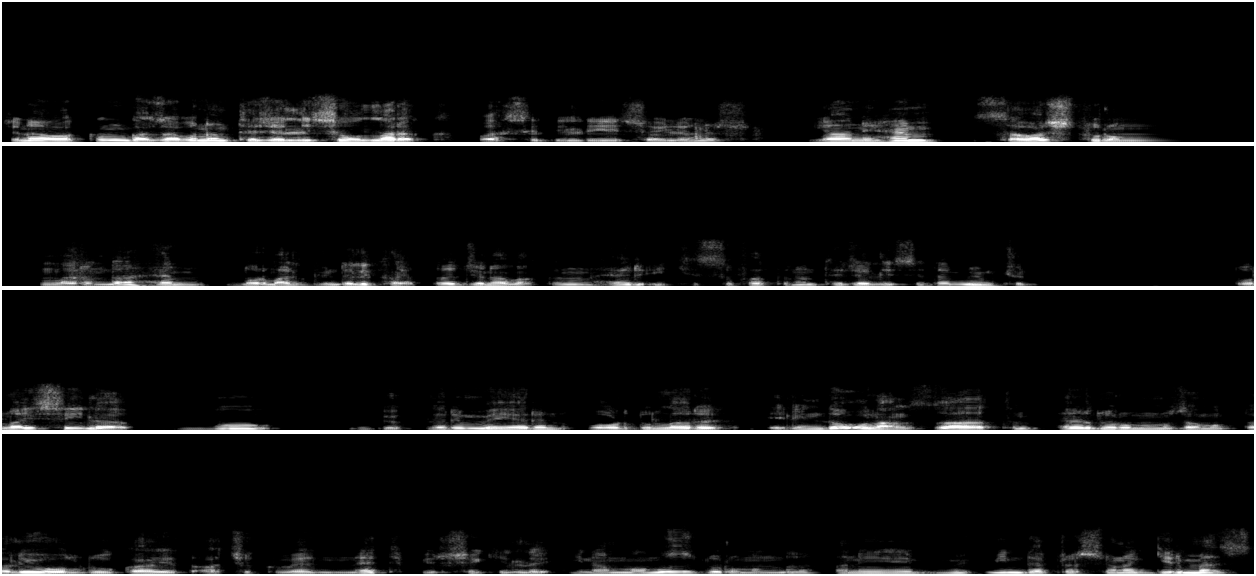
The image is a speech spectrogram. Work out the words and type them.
Cenab-ı Hakk'ın gazabının tecellisi olarak bahsedildiği söylenir. Yani hem savaş durumlarında hem normal gündelik hayatta Cenab-ı Hakk'ın her iki sıfatının tecellisi de mümkün. Dolayısıyla bu göklerin ve yerin orduları elinde olan zatın her durumumuza muttali olduğu gayet açık ve net bir şekilde inanmamız durumunda hani mümin depresyona girmez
